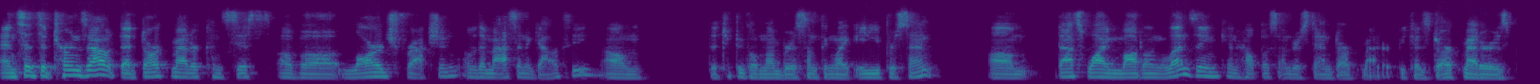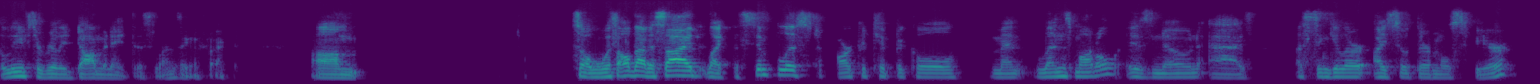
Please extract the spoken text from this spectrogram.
and since it turns out that dark matter consists of a large fraction of the mass in a galaxy, um, the typical number is something like 80%, um, that's why modeling lensing can help us understand dark matter because dark matter is believed to really dominate this lensing effect. Um, so with all that aside, like the simplest archetypical lens model is known as a singular isothermal sphere.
